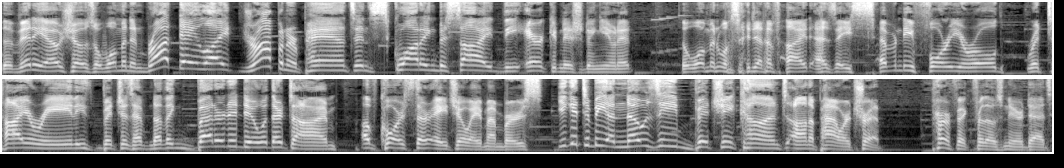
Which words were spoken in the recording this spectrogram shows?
The video shows a woman in broad daylight dropping her pants and squatting beside the air conditioning unit. The woman was identified as a 74 year old retiree. These bitches have nothing better to do with their time. Of course, they're HOA members. You get to be a nosy, bitchy cunt on a power trip perfect for those near deads.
